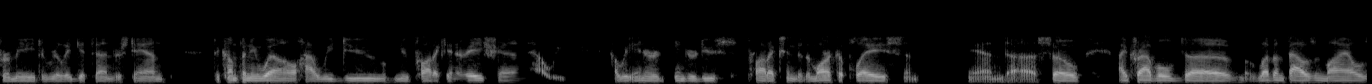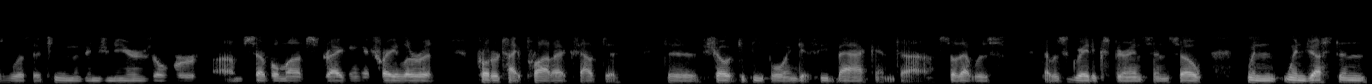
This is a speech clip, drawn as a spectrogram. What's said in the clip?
for me to really get to understand the company well, how we do new product innovation, how we how we inter- introduce products into the marketplace, and and uh, so I traveled uh, 11,000 miles with a team of engineers over um, several months, dragging a trailer and prototype products out to to show it to people and get feedback. And uh, so that was that was a great experience. And so when when Justin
